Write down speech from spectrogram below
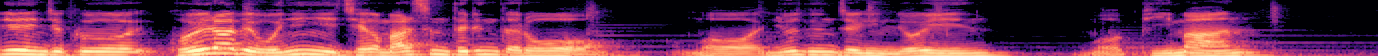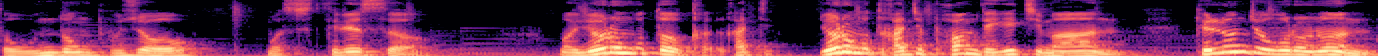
예, 이제 그 고혈압의 원인이 제가 말씀드린 대로 뭐 유전적인 요인, 뭐 비만, 또 운동 부족, 뭐 스트레스, 뭐 이런 것도 가- 같이 이런 것도 같이 포함되겠지만 결론적으로는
